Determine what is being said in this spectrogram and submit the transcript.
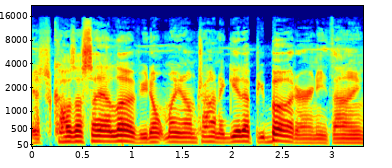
just because I say I love you don't mean I'm trying to get up your butt or anything.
